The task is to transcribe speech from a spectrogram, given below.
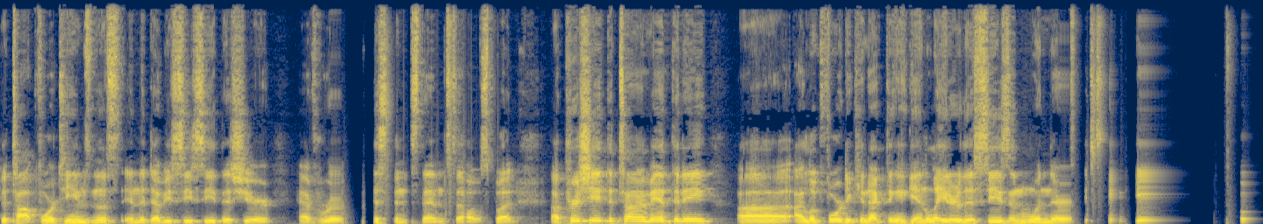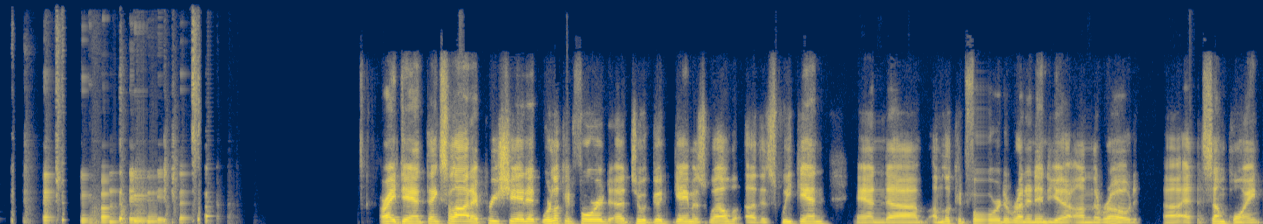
the top four teams in the in the WCC this year have really distanced themselves. But appreciate the time, Anthony. Uh, I look forward to connecting again later this season when there's. All right, Dan, thanks a lot. I appreciate it. We're looking forward uh, to a good game as well uh, this weekend. And uh, I'm looking forward to running India on the road uh, at some point.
